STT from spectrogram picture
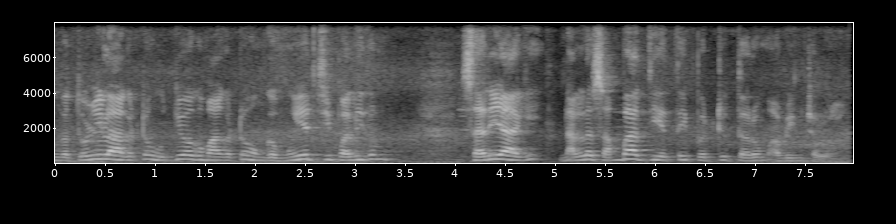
உங்கள் தொழிலாகட்டும் உத்தியோகமாகட்டும் உங்கள் முயற்சி பலிதும் சரியாகி நல்ல சம்பாத்தியத்தை பெற்றுத்தரும் அப்படின்னு சொல்லலாம்.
